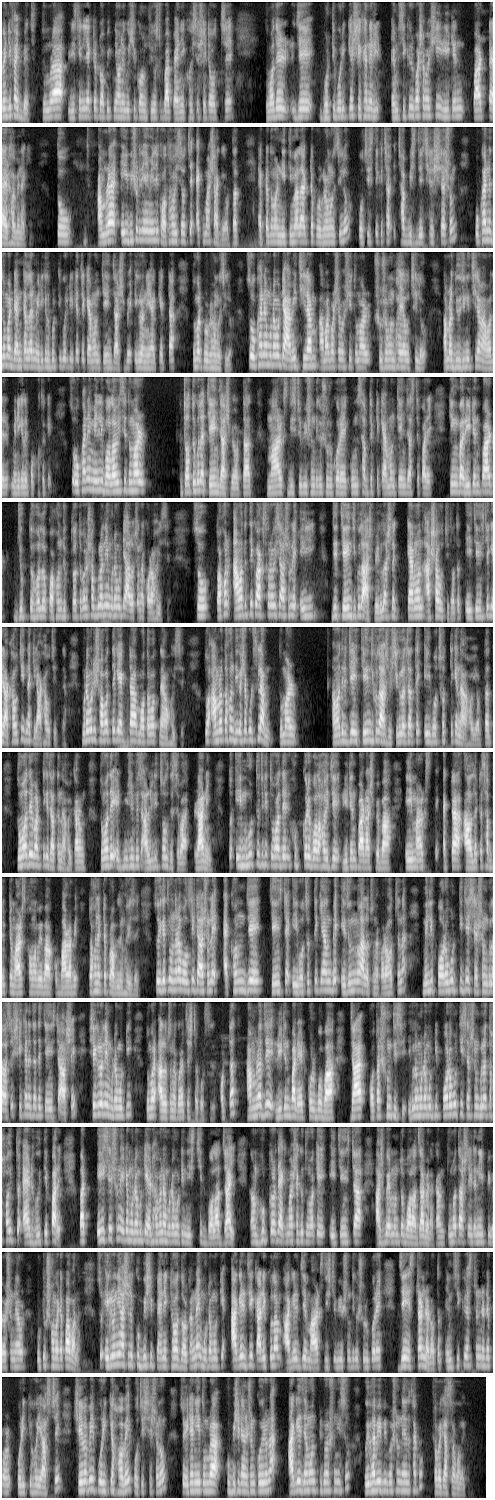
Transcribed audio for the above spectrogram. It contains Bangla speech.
টোয়েন্টি ফাইভ ব্যাচ তোমরা রিসেন্টলি একটা টপিক নিয়ে অনেক বেশি কনফিউজড বা প্যানিক হয়েছে সেটা হচ্ছে তোমাদের যে ভর্তি পরীক্ষা, সেখানে এমসিকিউর পাশাপাশি রিটেন পার্টটা অ্যাড হবে নাকি? তো আমরা এই বিষয়টা নিয়ে মেনলি কথা হয়েছে হচ্ছে এক মাস আগে। অর্থাৎ একটা তোমার নীতিমালা, একটা প্রোগ্রাম হয়েছিল পঁচিশ থেকে ছাব্বিশ যে সেশন ওখানে তোমার ডেন্টাল আর মেডিকেল ভর্তি পরীক্ষার ক্ষেত্রে কেমন চেঞ্জ আসবে, এগুলো নিয়ে একটা তোমার প্রোগ্রাম হয়েছিল তো ওখানে মোটামুটি আমি ছিলাম, আমার পাশাপাশি তোমার সুশমন ভাইয়াও ছিল। আমরা দুইজনই ছিলাম আমাদের মেডিকেলের পক্ষ থেকে। তো ওখানে মেনলি বলা হয়েছে তোমার যতগুলা চেঞ্জ আসবে, অর্থাৎ মার্কস ডিস্ট্রিবিউশন থেকে শুরু করে কোন সাবজেক্টে কেমন চেঞ্জ আসতে পারে, কিংবা রিটেন পার্ট যুক্ত হলো, কখন যুক্ত হতে পারে, সবগুলো নিয়ে মোটামুটি আলোচনা করা হয়েছে। সো তখন আমাদের থেকে আক্স করা হয়েছে আসলে এই যে চেঞ্জগুলো আসবে, এগুলো আসলে কেমন আসা উচিত? অর্থাৎ এই চেঞ্জটা কি রাখা উচিত নাকি রাখা উচিত না? মোটামুটি সবার থেকে একটা মতামত নেওয়া হয়েছে। তো আমরা তখন জিজ্ঞাসা করছিলাম, তোমার আমাদের যে চেঞ্জগুলো আসবে সেগুলো যাতে এই বছর থেকে না হয়, অর্থাৎ তোমাদের বার থেকে যাতে না হয়। কারণ তোমাদের এডমিশন ফিস অলরেডি চলতেছে বা রানিং তো এই মুহূর্তে যদি তোমাদের হুট করে বলা হয় যে রিটেন পার্ট আসবে বা এই মার্কস একটা আলাদা একটা সাবজেক্টে মার্কস কমাবে বা বাড়াবে, তখন একটা প্রবলেম হয়ে যায়। তো এই ক্ষেত্রে ওনারা বলছে এটা আসলে এখন যে চেঞ্জটা এই বছর থেকে আনবে এজন্য আলোচনা করা হচ্ছে না। মেনলি পরবর্তী যে সেশনগুলো আছে সেখানে যাতে চেঞ্জটা আসে সেগুলো নিয়ে মোটামুটি তোমার আলোচনা করার চেষ্টা করছে। অর্থাৎ আমরা যে রিটেন পার্ট অ্যাড করব বা যা কথা শুনতেছি, এগুলো মোটামুটি পরবর্তী সেশনগুলোতে হয়তো অ্যাড হইতে পারে। বাট এই সেশনে এটা মোটামুটি অ্যাড হবে না, মোটামুটি নিশ্চিত বলা যায়। কারণ হুট করে তো এক মাস আগে তোমাকে এই চেঞ্জটা আসবে এমন তো বলা যাবে না। কারণ তোমরা তো আসলে এটা নিয়ে প্রিপারেশন নেওয়ার ওটুক সময়টা পাবা না। সো এগুলো নিয়ে আসলে খুব বেশি প্যানিক হওয়ার দরকার নাই। মোটামুটি আগের যে কারিকুলাম আগের যে মার্কস ডিস্ট্রিবিউশন থেকে শুরু করে যে স্ট্যান্ডার্ড অর্থাৎ এমসিকিউ স্ট্যান্ডার্ডে পরীক্ষা হয়ে আসছে, সেভাবেই পরীক্ষা হবে পঁচিশ সেশনেও সো এটা নিয়ে তোমরা খুব বেশি টেনশন করো না। আগে যেমন প্রিপারেশন নিছো ওইভাবেই প্রিপারেশন নিয়ে থাকো সবাইকে আসসালামু আলাইকুম।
